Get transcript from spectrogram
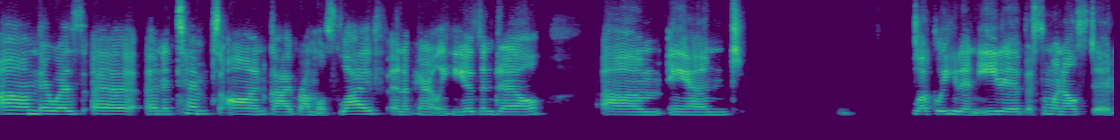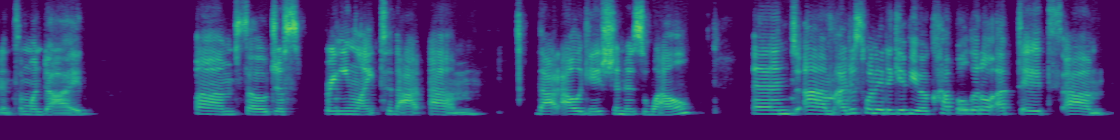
Um, there was a, an attempt on Guy Brummel's life, and apparently he is in jail. Um, and luckily he didn't eat it, but someone else did, and someone died. Um, so just bringing light to that um, that allegation as well. And um, I just wanted to give you a couple little updates. Um,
